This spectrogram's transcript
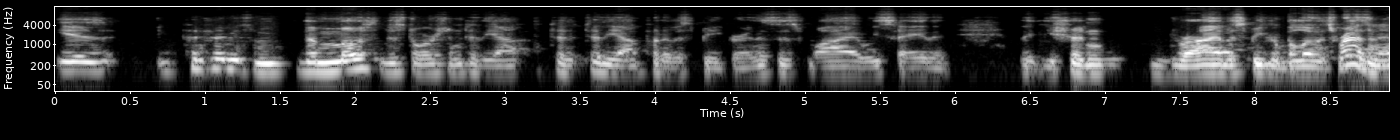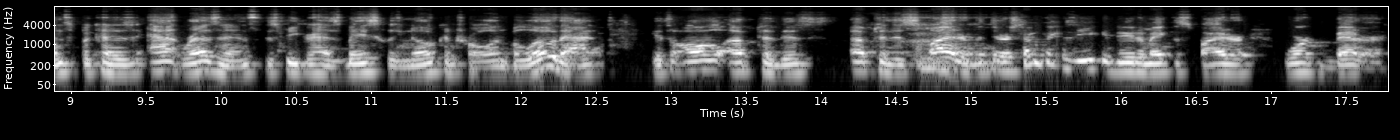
is contributes the most distortion to the out to, to the output of a speaker, and this is why we say that that you shouldn't drive a speaker below its resonance because at resonance the speaker has basically no control and below that it's all up to this up to this spider. But there are some things that you can do to make the spider work better.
